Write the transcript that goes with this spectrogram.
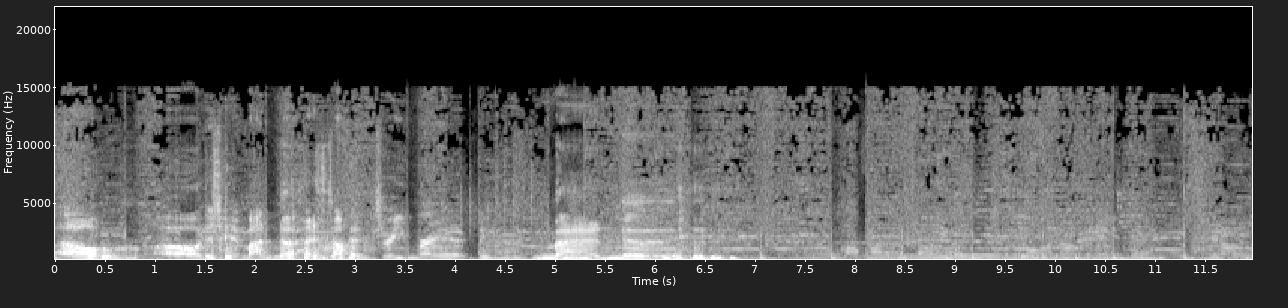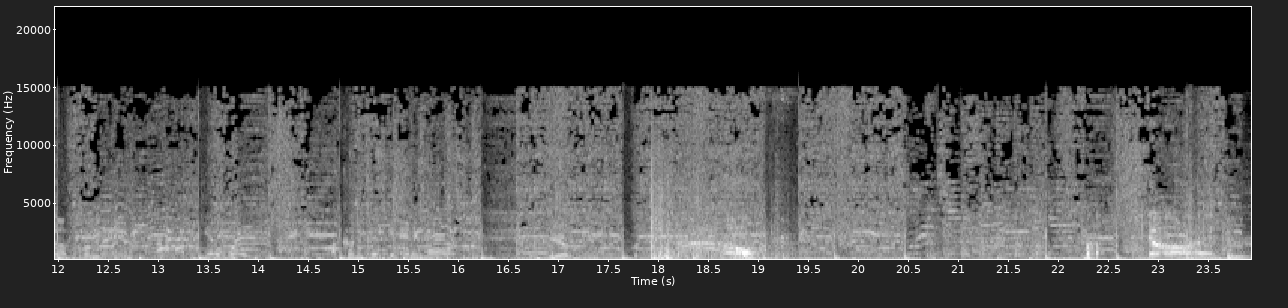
Oh! Oh, this hit my nuts on a tree branch. My nuts. God.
